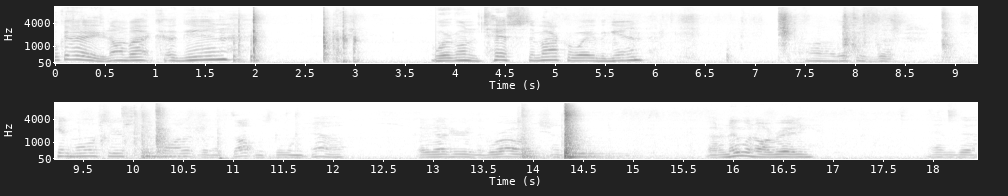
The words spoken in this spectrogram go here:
Okay, now I'm back again. We're going to test the microwave again. Uh, this is the Kenmore Sears Kenmore that I thought was going out. Got it out here in the garage. Got a new one already. And uh,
